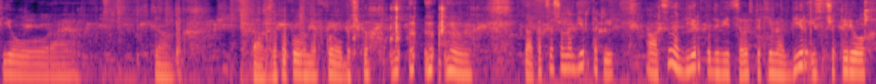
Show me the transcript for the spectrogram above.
Фіора. Так. Так, запаковано в коробочках. так, а це що набір такий? А, це набір, подивіться, ось такий набір із чотирьох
